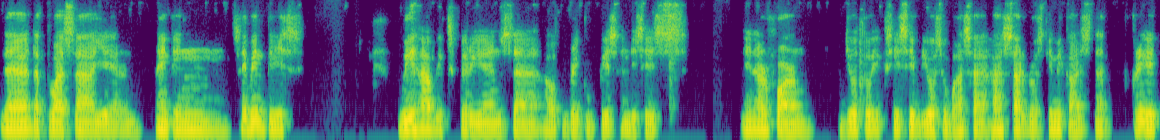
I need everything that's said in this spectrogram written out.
The, that was uh, year 1970s we have experienced uh, outbreak of pests and disease in our farm due to excessive use of hazardous chemicals that create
